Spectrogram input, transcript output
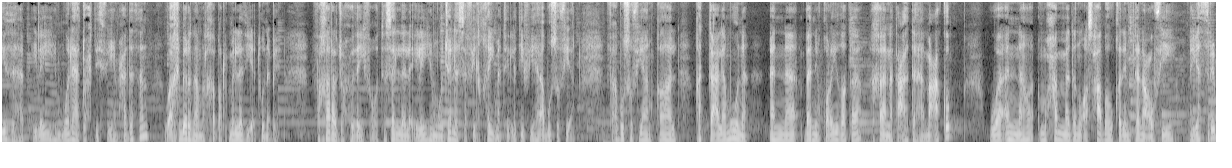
اذهب إليهم ولا تحدث فيهم حدثا وأخبرنا ما الخبر ما الذي يأتون به. فخرج حذيفة وتسلل إليهم وجلس في الخيمة التي فيها أبو سفيان. فأبو سفيان قال قد تعلمون أن بني قريظة خانت عهدها معكم وأن محمدا وأصحابه قد امتنعوا في يثرب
